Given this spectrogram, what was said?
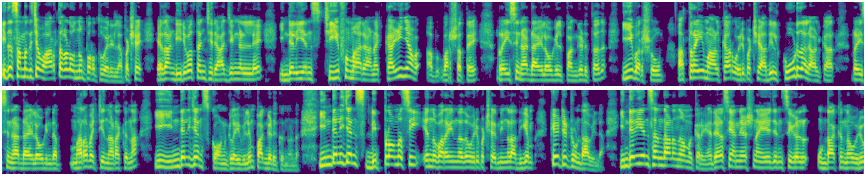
ഇത് സംബന്ധിച്ച വാർത്തകളൊന്നും പുറത്തു വരില്ല. പക്ഷേ ഏതാണ്ട് ഇരുപത്തഞ്ച് രാജ്യങ്ങളിലെ ഇന്റലിജൻസ് ചീഫുമാരാണ് കഴിഞ്ഞ വർഷത്തെ റൈസിന ഡയലോഗിൽ പങ്കെടുത്തത്. ഈ വർഷവും അത്രയും ആൾക്കാർ ഒരുപക്ഷെ അതിൽ കൂടുതൽ ആൾക്കാർ റൈസിന ഡയലോഗിന്റെ മറപറ്റി നടക്കുന്ന ഈ ഇന്റലിജൻസ് കോൺക്ലേവിലും പങ്കെടുക്കുന്നുണ്ട്. ഇന്റലിജൻസ് ഡിപ്ലോമസി എന്ന് പറയുന്നത് ഒരുപക്ഷെ നിങ്ങൾ അധികം കേട്ടിട്ടുണ്ടാവില്ല. ഇന്റലിജൻസ് എന്താണെന്ന് നമുക്കറിയാം. രഹസ്യാന്വേഷണ ഏജൻസികൾ ഉണ്ടാക്കുന്ന ഒരു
